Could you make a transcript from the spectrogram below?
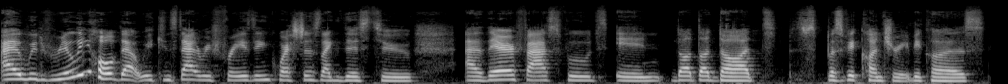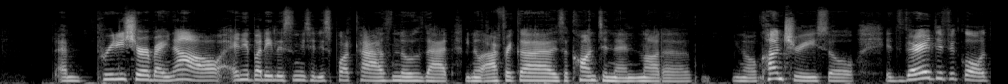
I would really hope that we can start rephrasing questions like this to are there fast foods in dot dot dot specific country? Because I'm pretty sure by now anybody listening to this podcast knows that, you know, Africa is a continent, not a, you know, country. So it's very difficult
